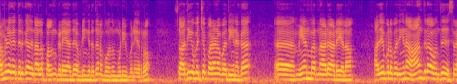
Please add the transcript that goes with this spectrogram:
தமிழகத்திற்கு அதனால் பலன் கிடையாது அப்படிங்கிறத நம்ம வந்து முடிவு பண்ணிடுறோம். ஸோ அதிகபட்ச பலனை பார்த்தீங்கன்னாக்கா மியான்மர் நாடு அடையலாம். அதே போல் பார்த்திங்கன்னா ஆந்திரா வந்து சில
